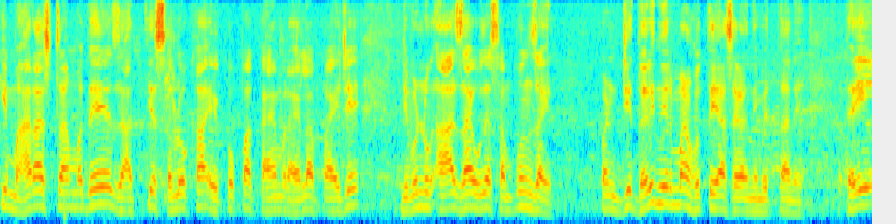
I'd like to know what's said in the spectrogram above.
की महाराष्ट्रामध्ये जातीय सलोखा एकोपा कायम राहिला पाहिजे. निवडणूक आज आहे उद्या संपून जाईल. पण जी दरी निर्माण होते या सगळ्या निमित्ताने तरी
